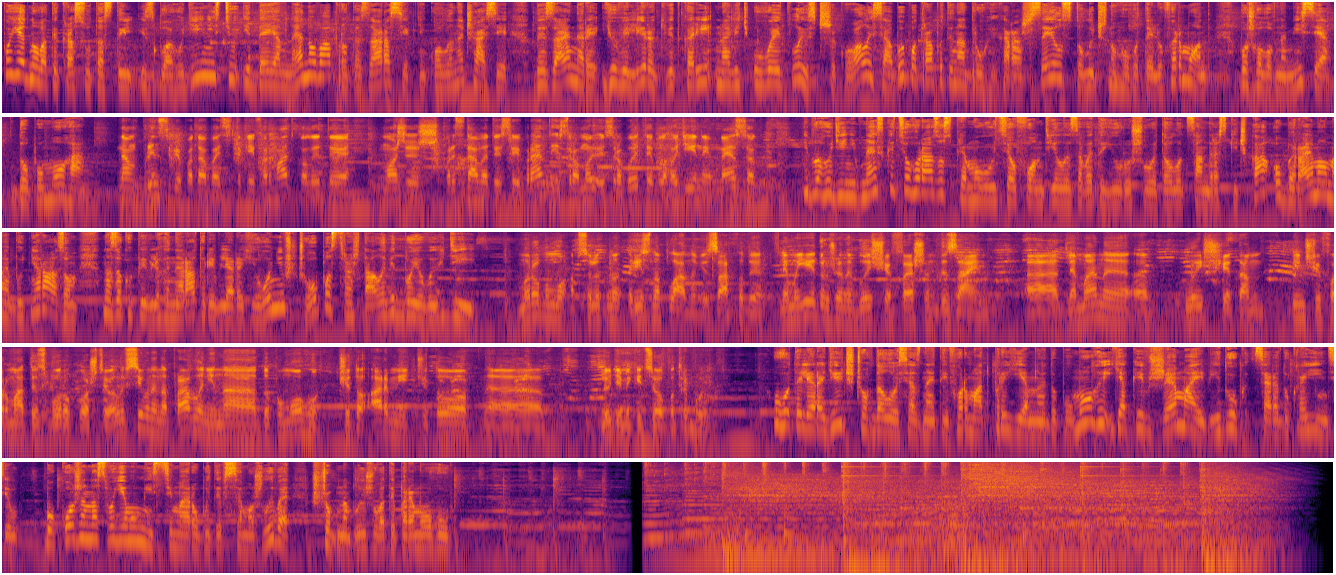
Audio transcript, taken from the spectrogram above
Поєднувати красу та стиль із благодійністю ідея не нова, проте зараз як ніколи на часі. Дизайнери, ювеліри, квіткарі навіть у вейт-лист шикувалися, аби потрапити на другий гараж сейл столичного готелю Фермонт. Бо ж головна місія допомога. Нам в принципі подобається такий формат, коли ти можеш представити свій бренд і зробити благодійний внесок. І благодійні внески цього разу спрямовуються у фонд Єлизавети Юришової та Олександра Скічка. Обираємо майбутнє разом на закупівлю генераторів для регіонів, що постраждали від бойових дій. Ми робимо абсолютно різнопланові заходи. Для моєї дружини ближче фешн дизайн. Е, Для мене е, ближче там інші формати збору коштів, але всі вони направлені на допомогу чи то армії, чи то е, людям, які цього потребують. У готелі радіють, що вдалося знайти формат приємної допомоги, який вже має відгук серед українців. Бо кожен на своєму місці має робити все можливе, щоб наближувати перемогу.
